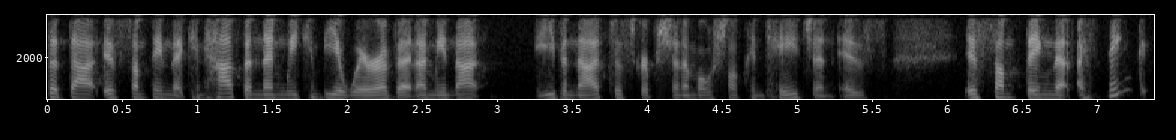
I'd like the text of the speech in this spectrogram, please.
that that is something that can happen then we can be aware of it. I mean that even that description emotional contagion is is something that I think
